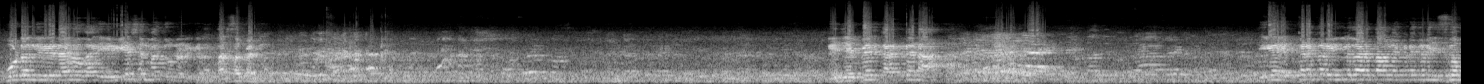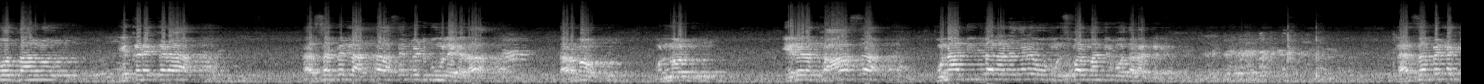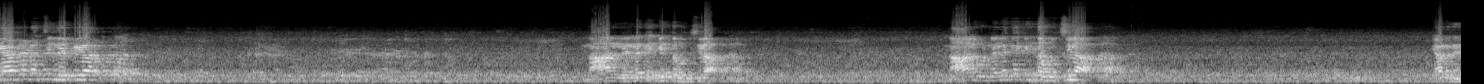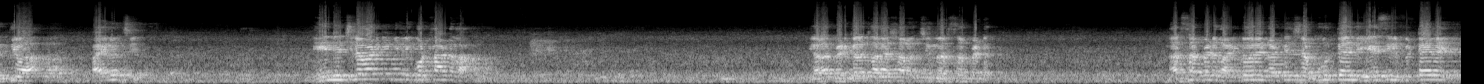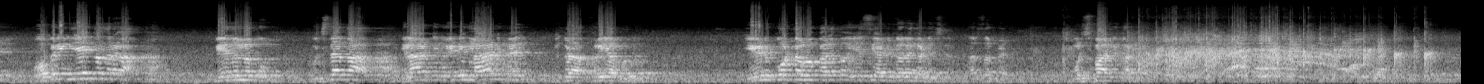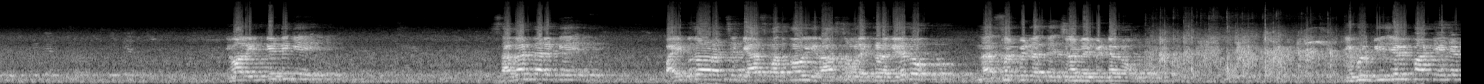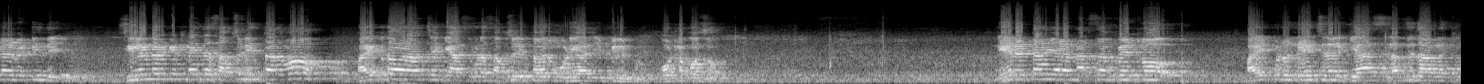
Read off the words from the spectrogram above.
ఫోటోలు దిగడానికి ఒక ఇరిగేషన్ మంత్రి ఉన్నాడు ఇక్కడ నర్సంపేట. నేను చెప్పేది కరెక్టేనా ఇక ఎక్కడెక్కడ ఇల్లు కడతాను ఎక్కడెక్కడ ఇసుక పోతాను ఎక్కడెక్కడ నర్సంపేటలో అంతా అసైన్మెంట్ భూములే కదా? ధర్మం ఉన్నోళ్ళు. ఏదైనా కాస్త పునాదిత్తాలు అనగానే ఓ మున్సిపల్ మంత్రి పోతాడు అక్కడ. నర్సపేట క్యాబినెట్ వచ్చింది ఎంపీ గారు. నాలుగు నెలలకే గింత ఉచ్చిలా. నాలుగు నెలలకే గింత ఉచ్చిలా. ఏమన్నా తెత్తివా పైనుంచి నేను తెచ్చిన వాడికి గిన్ని కొట్లాడలా? ఇలా మెడికల్ కళాశాల వచ్చింది నర్సంపేట? నర్సంపేటకు ఆడిటోరియం కట్టించిన పూర్తయింది ఏసీలు ఫిట్ అయినాయి. ఓపెనింగ్ చేయి తొందరగా. పేదలకు ఉచితంగా ఇలాంటి మీటింగ్ లాంటి ఇక్కడ ఫ్రీ అమ్మ ఏడు కోట్ల రూపాయలతో ఏసీ ఆడిటోరియం కట్టించారు నర్సంపేట. మున్సిపాలిటీ కట్ట. ఇవాళ ఇంటింటికి సగం ధరకి పైపు ద్వారా వచ్చే గ్యాస్ పథకం ఈ రాష్ట్రంలో ఎక్కడ లేదు? నర్సంపేట తెచ్చిన మీ బిడ్డను. ఇప్పుడు బీజేపీ పార్టీ ఏజెండా పెట్టింది? సిలిండర్కి ఎట్లయితే సబ్సిడీ ఇస్తామో పైపు ద్వారా వచ్చే గ్యాస్ కూడా సబ్సిడీ ఇస్తామని మోడీ గారు చెప్పింది ఇప్పుడు ఓట్ల కోసం. నేనంటాను ఇలా నర్సంపేటలో పైపుడు నేచురల్ గ్యాస్ లబ్ధిదారులకి.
